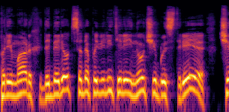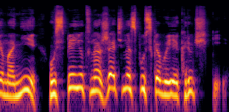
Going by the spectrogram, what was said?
Примарх доберется до повелителей ночи быстрее, чем они успеют нажать на спусковые крючки.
